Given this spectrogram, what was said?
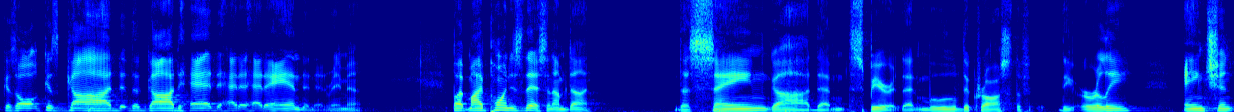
Because all because God, the Godhead had had a hand in it, amen. But my point is this, and I'm done. The same God, that Spirit that moved across the, the early, ancient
